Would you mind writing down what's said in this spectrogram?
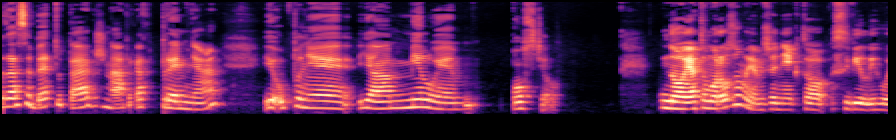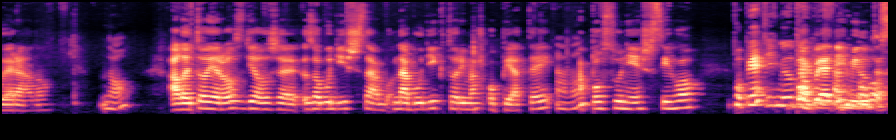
zase ber to tak, že napríklad pre mňa je úplne, ja milujem postel. No ja tomu rozumiem, že niekto si vylihuje ráno. No, ale to je rozdiel, že zobudíš sa na budík, ktorý máš o 5 Áno. a posunieš si ho po 5 minútach. po 5 minútach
